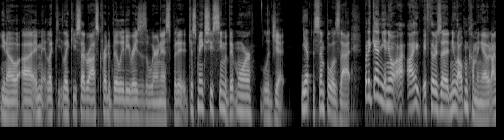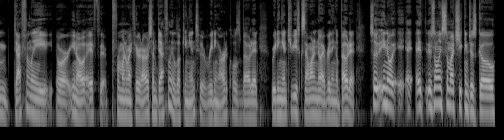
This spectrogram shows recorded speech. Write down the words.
You know, uh, it, like like you said, Ross, credibility raises awareness, but it just makes you seem a bit more legit. Yep. as simple as that. But again, you know, I, I if there's a new album coming out, I'm definitely, or you know, if from one of my favorite artists, I'm definitely looking into it, reading articles about it, reading interviews because I want to know everything about it. So you know, it, it, there's only so much you can just go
